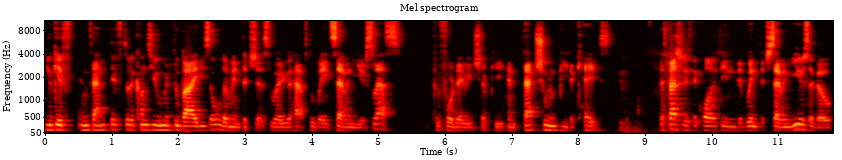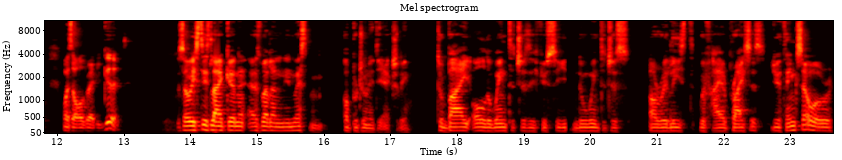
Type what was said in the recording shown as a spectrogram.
you give incentive to the consumer to buy these older vintages where you have to wait seven years less before they reach their peak, and that shouldn't be the case. Mm-hmm. Especially if the quality in the vintage seven years ago was already good. So is this like an as well an investment opportunity actually to buy all the vintages if you see new vintages are released with higher prices? Do you think so, or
